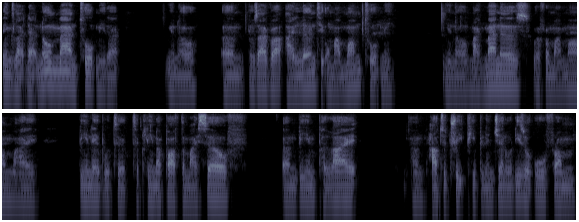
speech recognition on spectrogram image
things like that. No man taught me that, you know. Um, it was either I learned it or my mom taught me. You know, my manners were from my mom, my being able to, to clean up after myself, um, being polite, um, how to treat people in general. These are all from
